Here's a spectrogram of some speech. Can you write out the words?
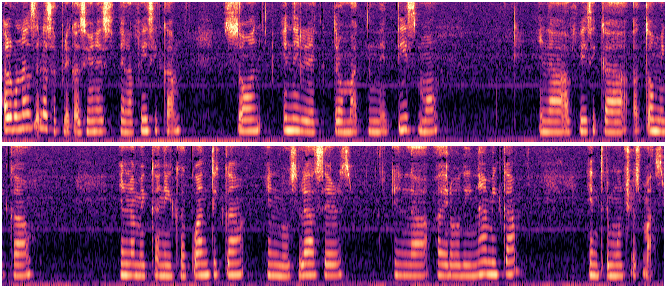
Algunas de las aplicaciones de la física son en el electromagnetismo, en la física atómica, en la mecánica cuántica, en los láseres, en la aerodinámica, entre muchos más.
